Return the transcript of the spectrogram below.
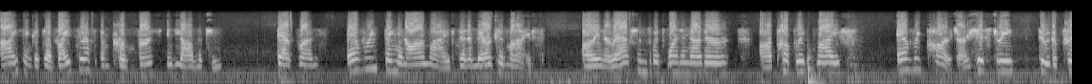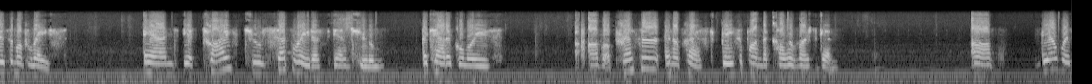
I think, a divisive and perverse ideology that runs everything in our lives, in American lives, our interactions with one another, our public life, every part, our history through the prism of race. And it tries to separate us into the categories of oppressor and oppressed based upon the color of our skin. Uh, there was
